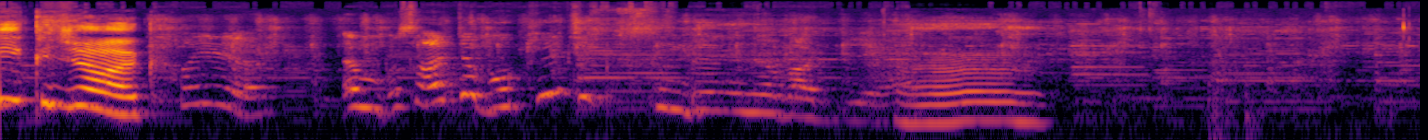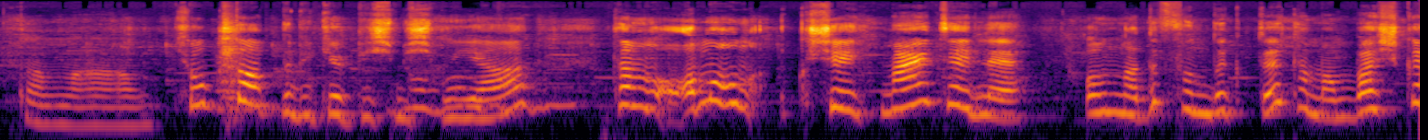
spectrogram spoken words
yıkacak. Hayır. Em, sadece bakıyor ki fındığına var diye. Ha. Tamam. Çok tatlı bir köpişmiş bu ya. Tamam ama on, şey Mert Ali. Onun adı Fındık'tı. Tamam başka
